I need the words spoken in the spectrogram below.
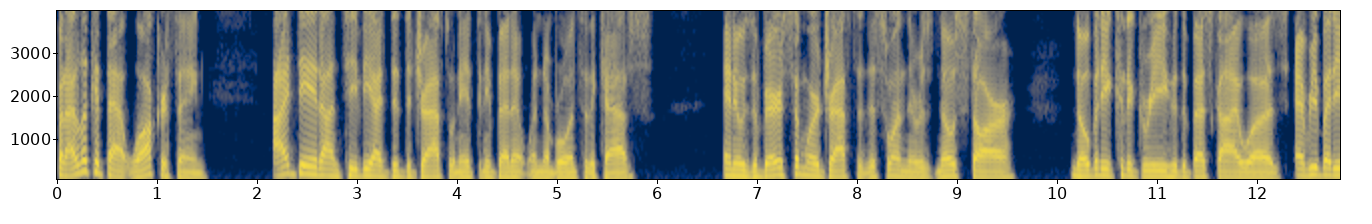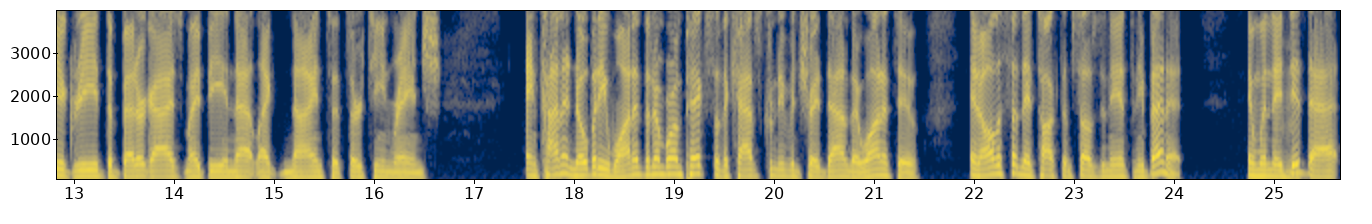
But I look at that Walker thing. I did on TV, I did the draft when Anthony Bennett went number one to the Cavs. And it was a very similar draft to this one. There was no star. Nobody could agree who the best guy was. Everybody agreed the better guys might be in that like nine to 13 range. And kind of nobody wanted the number one pick. So the Cavs couldn't even trade down if they wanted to. And all of a sudden they talked themselves into Anthony Bennett. And when they mm-hmm. did that,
